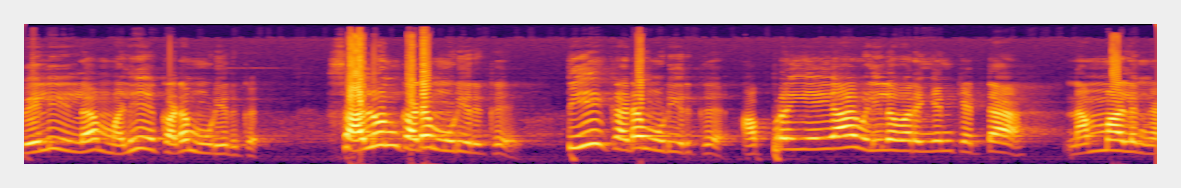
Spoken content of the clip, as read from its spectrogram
வெளியில மளிகை கடை மூடி இருக்கு சலூன் கடை மூடி இருக்கு டீ கடை மூடி இருக்கு அப்புறம் ஏயா வெளியில வரீங்கன்னு கேட்டா நம்மளுங்க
